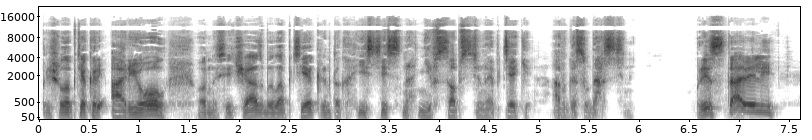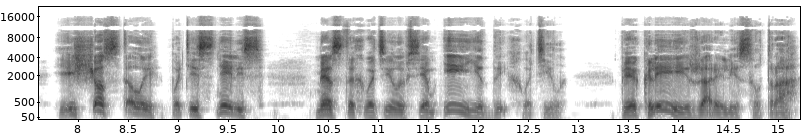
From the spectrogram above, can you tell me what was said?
Пришел аптекарь Орел, он и сейчас был аптекарем, только, естественно, не в собственной аптеке, а в государственной. Приставили еще столы, потеснились, места хватило всем, и еды хватило. Пекли и жарили с утра.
